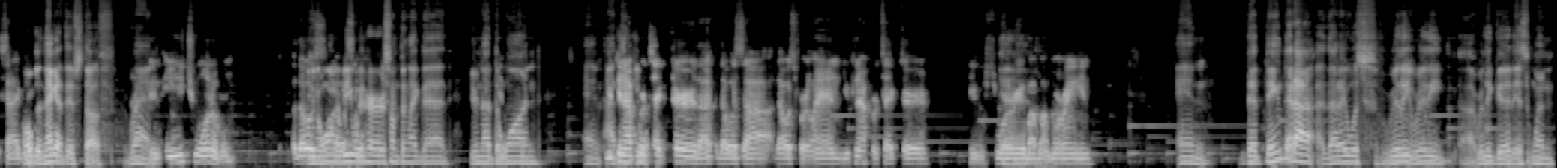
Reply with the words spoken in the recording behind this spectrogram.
exactly. all the negative stuff ran in each one of them. That you don't want to be was with her or something like that you're not the Yep. one and You I cannot think it was- protect her. That that was uh that was for Lan. You cannot protect her. He was worried Yeah. about, about Moiraine. and the thing that i that i was really really uh, really good is when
